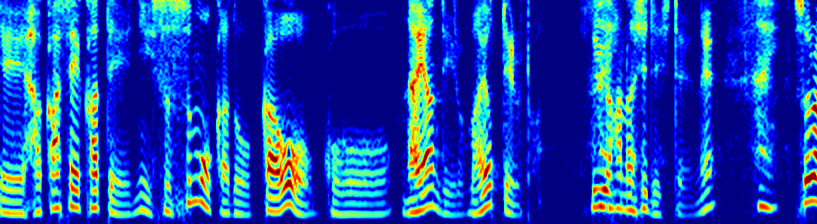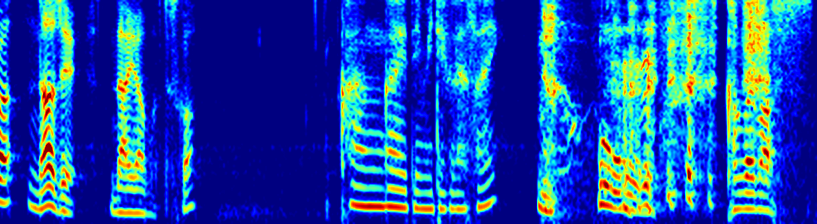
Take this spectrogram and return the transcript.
えー博士課程に進もうかどうかを、こう、悩んでいる、迷っているという話でしたよね。はい。それはなぜ悩むんですか？考えてみてください。考えます。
